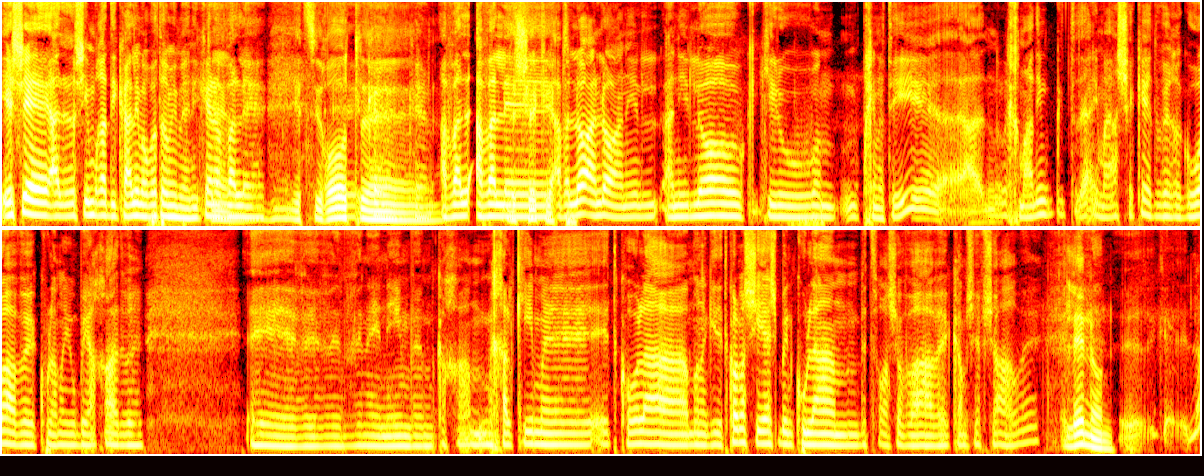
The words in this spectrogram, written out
יש אה, אנשים רדיקליים הרבה יותר ממני, כן, אבל... אה, יצירות... כן, אה, כן. אבל, אבל, לשקט. אבל לא, אני לא, אני, לא, כאילו, מבחינתי, נחמד אם, אתה יודע, אם היה שקט ורגוע וכולם היו ביחד ונהנים וככה מחלקים אה, את כל ה... בוא נגיד, את כל מה שיש בין כולם בצורה שווה וכמה שאפשר. ו, לנון, לא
